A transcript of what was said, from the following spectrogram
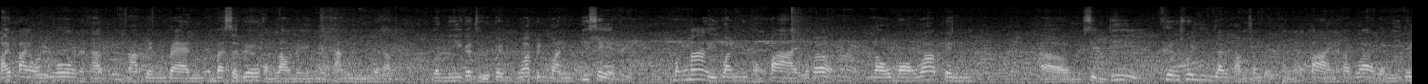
ปายปายโอริโอนะครับมาเป็นแบรนด์แอมบาสเดอร์ของเราในในครั้งนี้นะครับวันนี้ก็ถือเป็นว่าเป็นวันพิเศษมากๆอีกวันหนึงของปาย แล้วก็เรามองว่าเป็น เอ่อสิ่งที่เครื่องช่วยยืนยันความสำเร็จของน้องปายนะครับว่าวันนี้ได้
